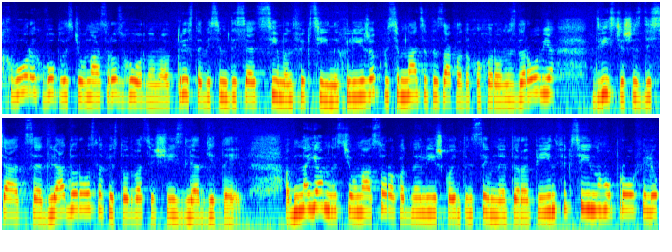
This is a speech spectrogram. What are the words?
хворих. В області у нас розгорнено 387 інфекційних ліжок, 18 закладах охорони здоров'я, 260 це для дорослих і 126 для дітей. В наявності у нас 41 ліжко інтенсивної терапії інфекційного профілю.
